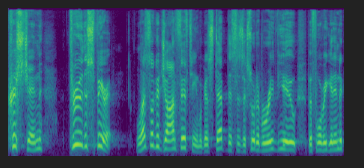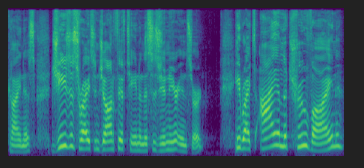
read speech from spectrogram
Christian, through the Spirit? Let's look at John 15. We're going to step, this is a sort of a review before we get into kindness. Jesus writes in John 15, and this is in your insert. He writes, I am the true vine.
